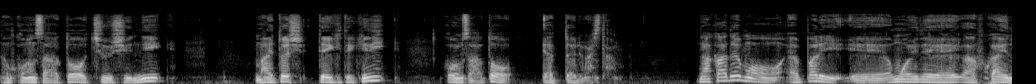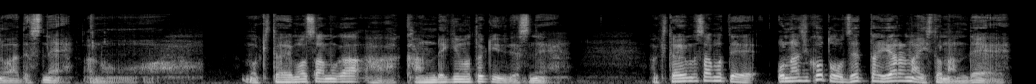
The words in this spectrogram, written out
のコンサートを中心に、毎年定期的にコンサートをやっておりました。中でも、やっぱり、えー、思い出が深いのはですね、あのー、もう北山治が還暦の時にですね、北山治って同じことを絶対やらない人なんで、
